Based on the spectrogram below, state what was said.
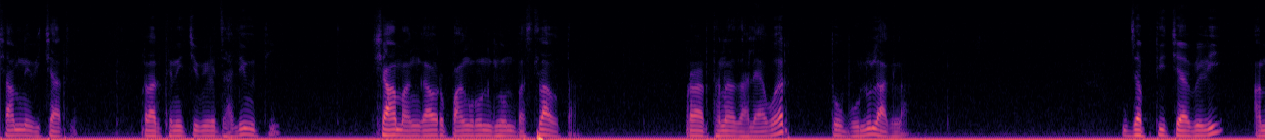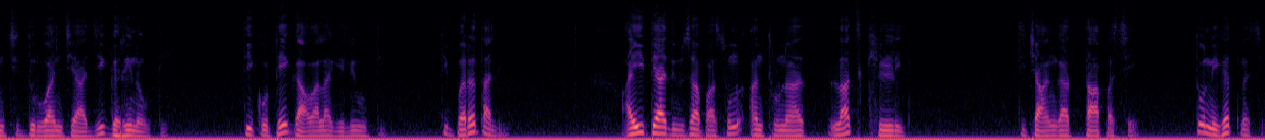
श्यामने विचारले. प्रार्थनेची वेळ झाली होती. श्याम अंगावर पांघरून घेऊन बसला होता. प्रार्थना झाल्यावर तो बोलू लागला जप्तीच्या वेळी आमची दुर्वांची आजी घरी नव्हती. ती कोठे गावाला गेली होती. ती परत आली. आई त्या दिवसापासून अंथरुणालाच खिळली. तिच्या अंगात ताप असे. तो निघत नसे.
